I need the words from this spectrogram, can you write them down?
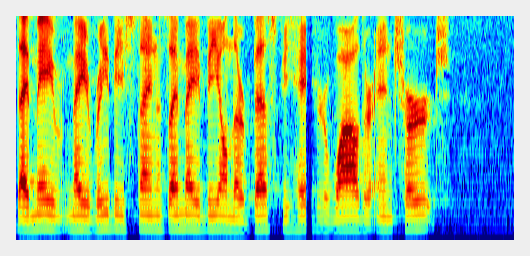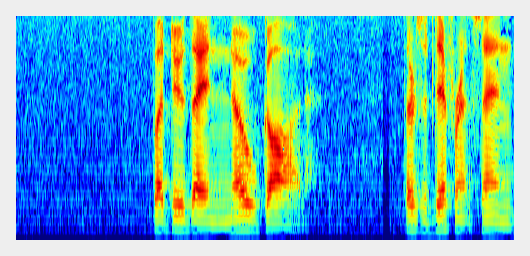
They may, may read these things, they may be on their best behavior while they're in church. But do they know God? There's a difference in,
